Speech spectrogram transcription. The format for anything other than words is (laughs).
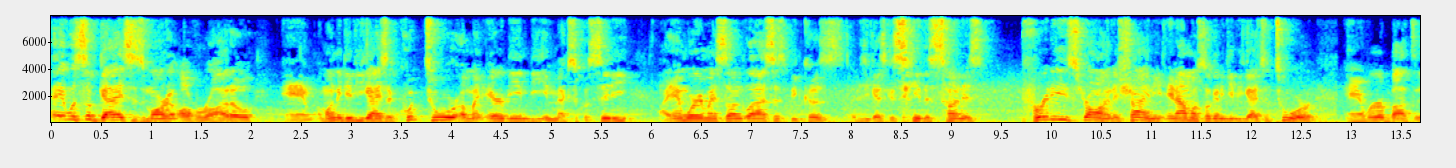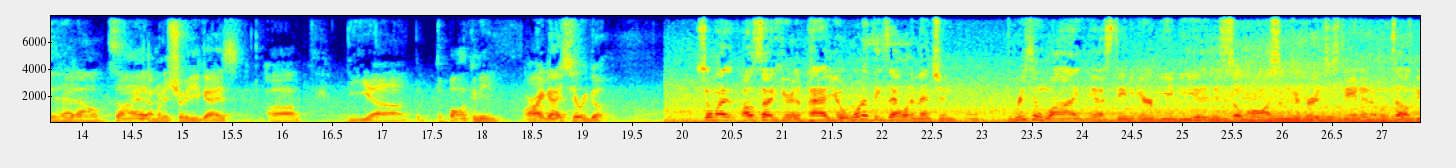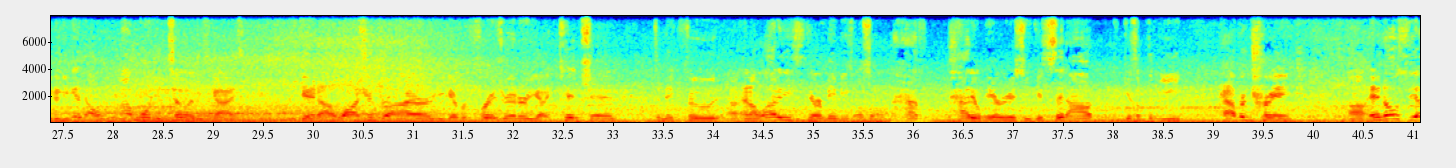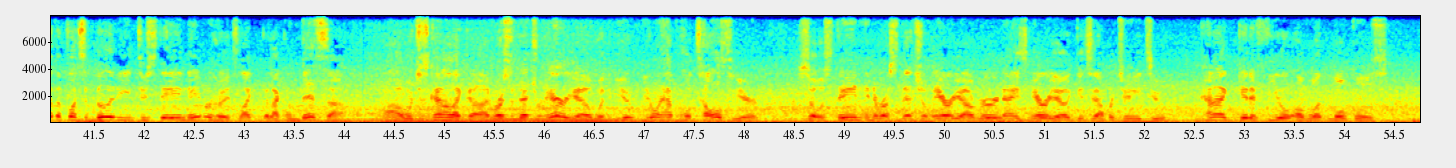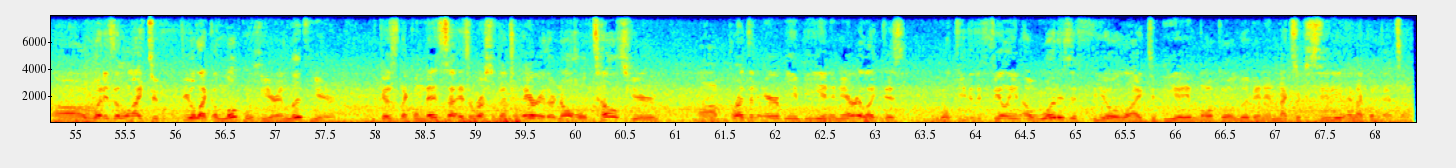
Hey, what's up guys? This is Mario Alvarado and I'm gonna give you guys a quick tour of my Airbnb in Mexico City. I am wearing my sunglasses because as you guys can (laughs) see, the sun is pretty strong and it's shiny and I'm also gonna give you guys a tour and we're about to head outside. I'm gonna show you guys uh, the, uh, the, the balcony. All right guys, here we go. So I'm outside here in the patio. One of the things I want to mention, the reason why yeah, staying in Airbnb is so awesome compared to staying in a hotel is because you get a lot more utilities, guys get a washer and dryer, you get refrigerator, you got a kitchen to make food. And a lot of these Airbnbs also have patio areas so you can sit out, get something to eat, have a drink. Uh, and also you have the flexibility to stay in neighborhoods like La Condesa, uh, which is kind of like a residential area with you, you don't have hotels here. So staying in a residential area, a very nice area, gets you the opportunity to kind of get a feel of what locals, uh, what is it like to feel like a local here and live here because La Condesa is a residential area. There are no hotels here. Um, rent an Airbnb in an area like this will give you the feeling of what does it feel like to be a local living in Mexico City and La Condesa.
